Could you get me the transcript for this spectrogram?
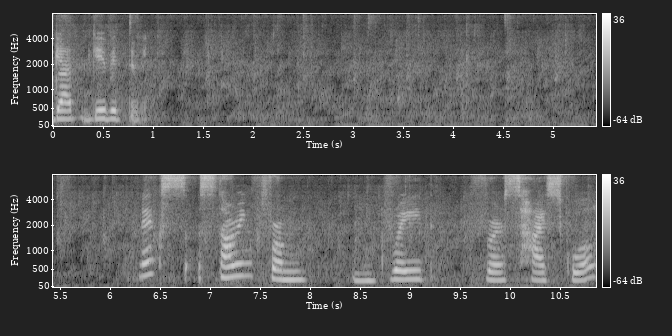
God gave it to me. Next, starting from grade first high school,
